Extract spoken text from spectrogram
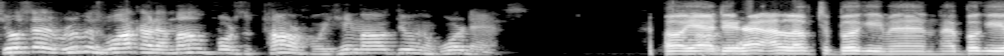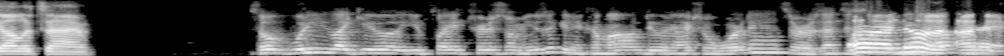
Joe said Reuben's walkout at Mountain Force was powerful. He came out doing a war dance. Oh yeah, Oh, dude. I, I love to boogie, man. I boogie all the time. So, what do you like? You you play traditional music and you come out and do an actual war dance, or is that just? Uh no. I,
